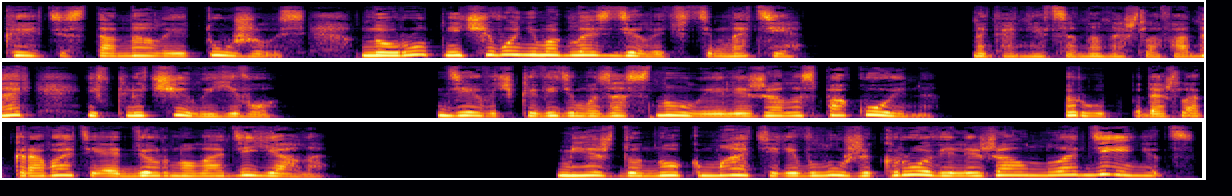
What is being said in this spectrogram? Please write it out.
Кэти стонала и тужилась, но Рут ничего не могла сделать в темноте. Наконец она нашла фонарь и включила его. Девочка, видимо, заснула и лежала спокойно. Рут подошла к кровати и отдернула одеяло. Между ног матери в луже крови лежал младенец.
